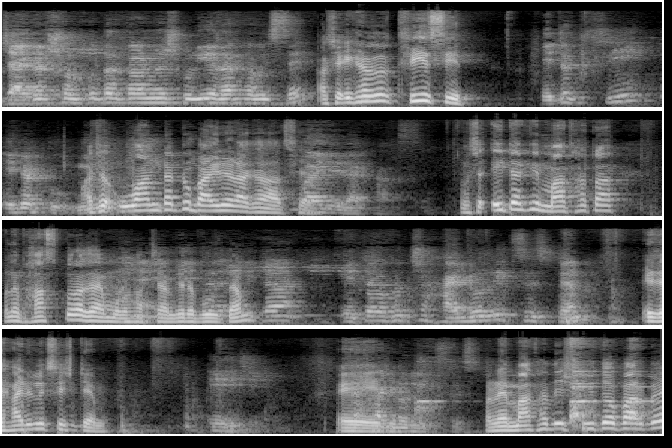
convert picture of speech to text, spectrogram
জায়গার স্বল্পতার কারণে সরিয়ে রাখা হয়েছে। আচ্ছা এখানে থ্রি সিট এটা থ্রি এটা টু আচ্ছা ওয়ানটা টু বাইরে রাখা আছে। বাইরে রাখা আছে। আচ্ছা এটা কি মাথাটা মানে করা যায় মনে হচ্ছে আমি যেটা বলতাম? এটা এটা হচ্ছে হাইড্রোলিক সিস্টেম এই যে হাইড্রোলিক সিস্টেম এই যে। মানে মাথা দিয়ে শুইতেও পারবে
